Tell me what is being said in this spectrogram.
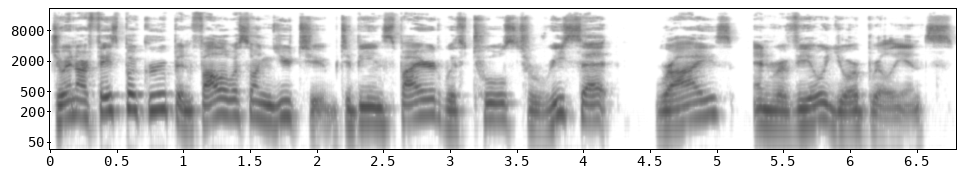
Join our Facebook group and follow us on YouTube to be inspired with tools to reset, rise, and reveal your brilliance.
